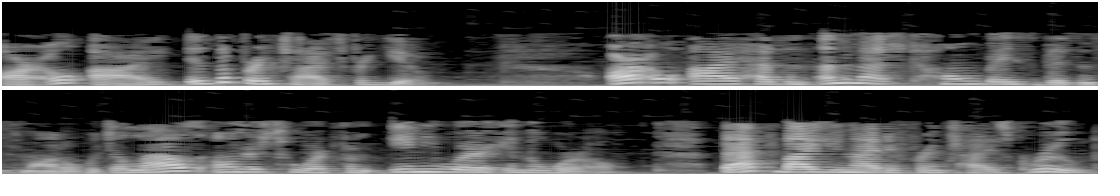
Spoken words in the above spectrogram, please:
ROI, is the franchise for you. ROI has an unmatched home based business model which allows owners to work from anywhere in the world. Backed by United Franchise Group,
